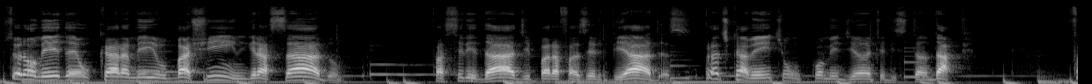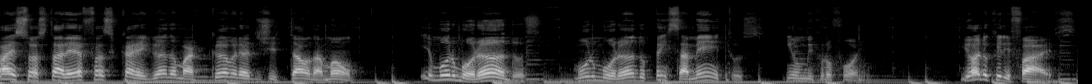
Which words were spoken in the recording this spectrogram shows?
O Sr. Almeida é um cara meio baixinho, engraçado, facilidade para fazer piadas, praticamente um comediante de stand-up. Faz suas tarefas carregando uma câmera digital na mão e murmurando, murmurando pensamentos em um microfone. E olha o que ele faz.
